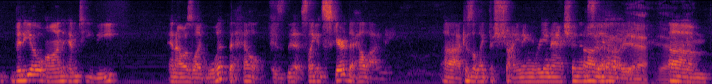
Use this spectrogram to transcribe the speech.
video on MTV, and I was like, "What the hell is this?" Like, it scared the hell out of me because of like the Shining reenaction and Oh, stuff. yeah. Oh yeah, yeah. okay. Um,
